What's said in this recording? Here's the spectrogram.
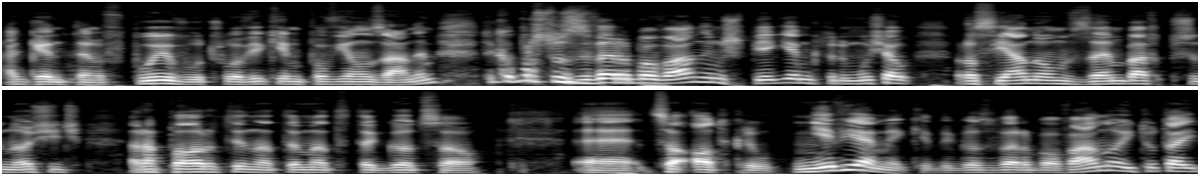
agentem wpływu, człowiekiem powiązanym, tylko po prostu zwerbowanym szpiegiem, który musiał Rosjanom w zębach przynosić raporty na temat tego, co, e, co odkrył. Nie wiemy, kiedy go zwerbowano i tutaj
